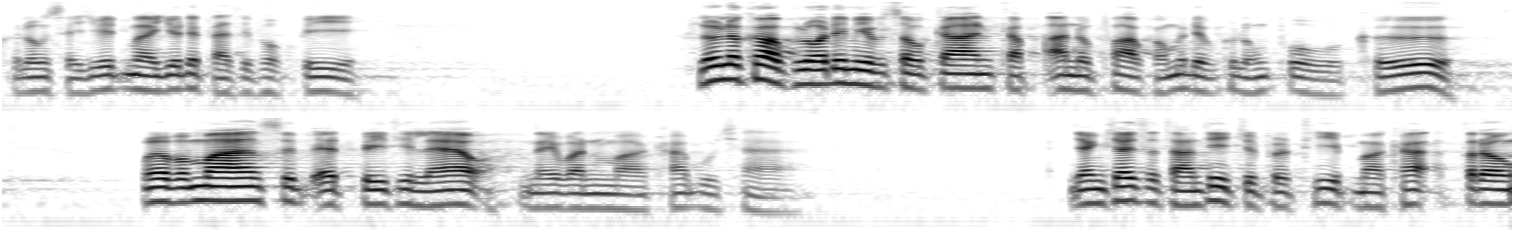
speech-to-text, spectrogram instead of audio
คุณลุงเสียชีวิตเมื่ออายุได้ 86 ปีลูกและครอบครัวได้มีประสบการณ์กับอนุภาพของพระเดชคุณหลวงปู่คือ เมื่อประมาณ 11 ปีที่แล้วในวันมาคบูชา ยังใช้สถานที่จุดประทีปมาคะตรง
